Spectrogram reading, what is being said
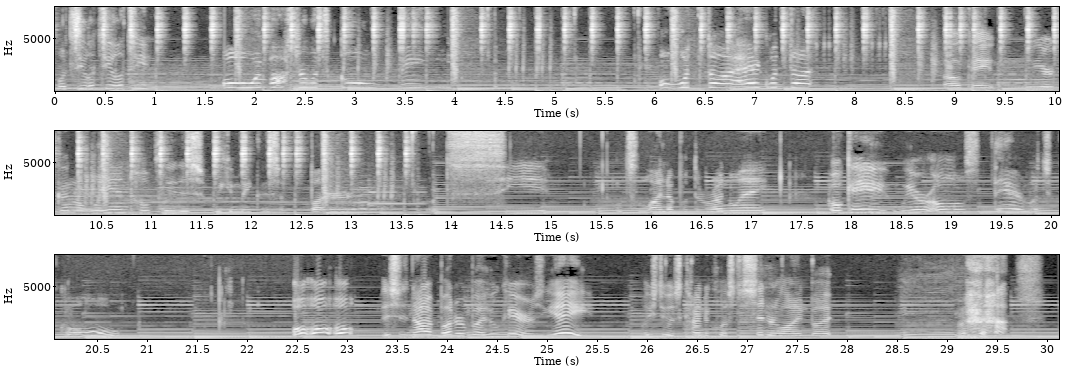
Let's see, let's see, let's see. Oh, imposter, let's go, baby. Oh, what the heck? What the? Okay, we are gonna land. Hopefully, this we can make this a butter. Let's see. Let's line up with the runway. Okay, we are almost there. Let's go. Oh, oh, oh. This is not a butter, but who cares? Yay. At least it was kind of close to center line, but 哈 哈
